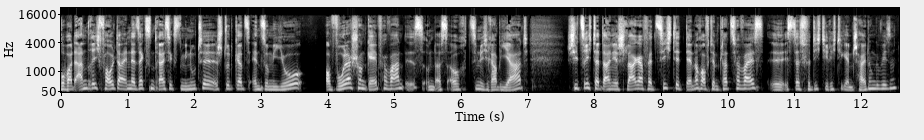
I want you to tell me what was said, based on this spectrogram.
Robert Andrich fault da in der 36. Minute Stuttgarts Enzo Mio, obwohl er schon gelb verwarnt ist und das auch ziemlich rabiat. Schiedsrichter Daniel Schlager verzichtet dennoch auf den Platzverweis. Äh, ist das für dich die richtige Entscheidung gewesen?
